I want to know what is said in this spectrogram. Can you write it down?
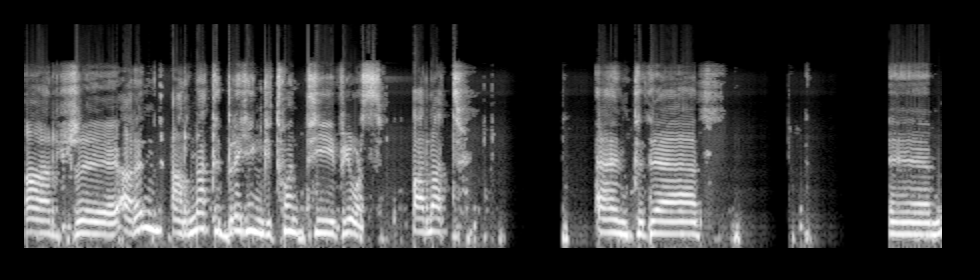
are uh, are, in, are not breaking 20 viewers. Are not. And the um,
